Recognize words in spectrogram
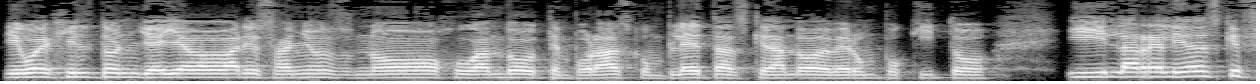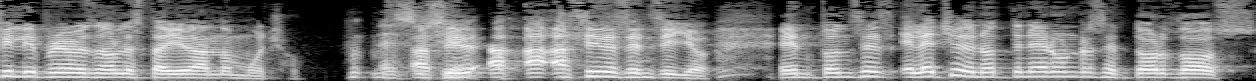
T.Y. Hilton ya lleva varios años no jugando temporadas completas, quedando de ver un poquito, y la realidad es que Philip Rivers no le está ayudando mucho. Así, así, de sencillo. Entonces, el hecho de no tener un receptor 2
